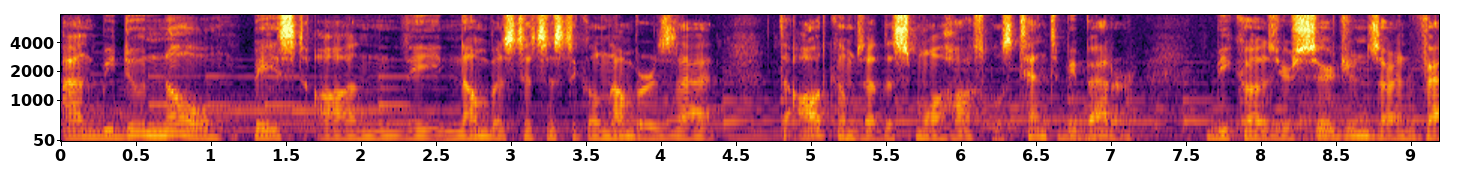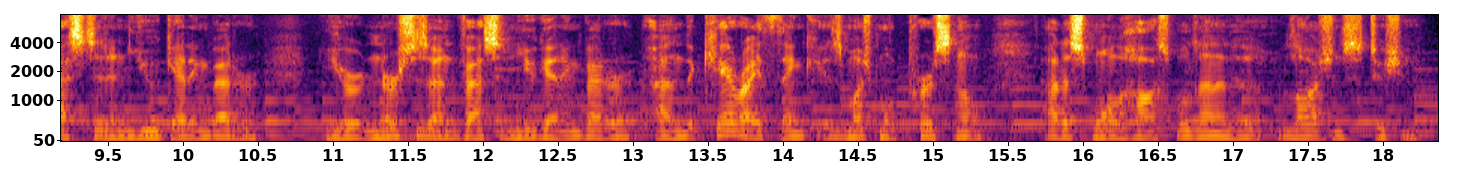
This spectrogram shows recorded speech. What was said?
And we do know, based on the numbers, statistical numbers, that the outcomes at the small hospitals tend to be better because your surgeons are invested in you getting better, your nurses are invested in you getting better, and the care, I think, is much more personal at a smaller hospital than at a large institution.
